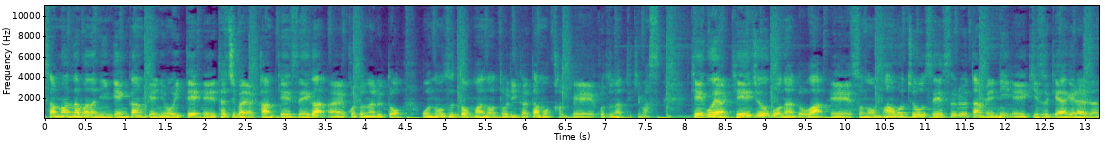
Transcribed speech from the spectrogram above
様々な人間関係において、えー立場や関係性が、え異なるとおのずと間の取り方も、え異なってきます。敬語や敬情語などは、えその間を調整するために、え築き上げられた、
